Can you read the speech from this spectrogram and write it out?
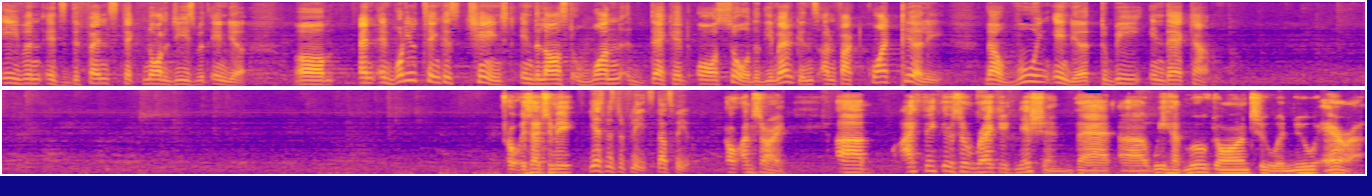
even its defense technologies with India. Um, and, and what do you think has changed in the last one decade or so that the Americans are in fact quite clearly now wooing India to be in their camp? Oh, is that to me? Yes, Mr. Fleitz, that's for you. Oh, I'm sorry. Uh, I think there's a recognition that uh, we have moved on to a new era.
